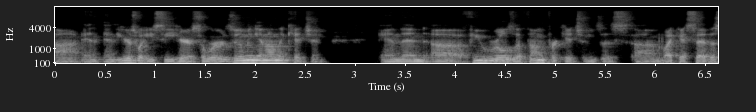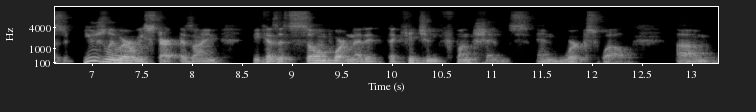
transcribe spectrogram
Uh, and, and here's what you see here. So we're zooming in on the kitchen. And then uh, a few rules of thumb for kitchens is, um, like I said, this is usually where we start design because it's so important that it, the kitchen functions and works well. Um,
